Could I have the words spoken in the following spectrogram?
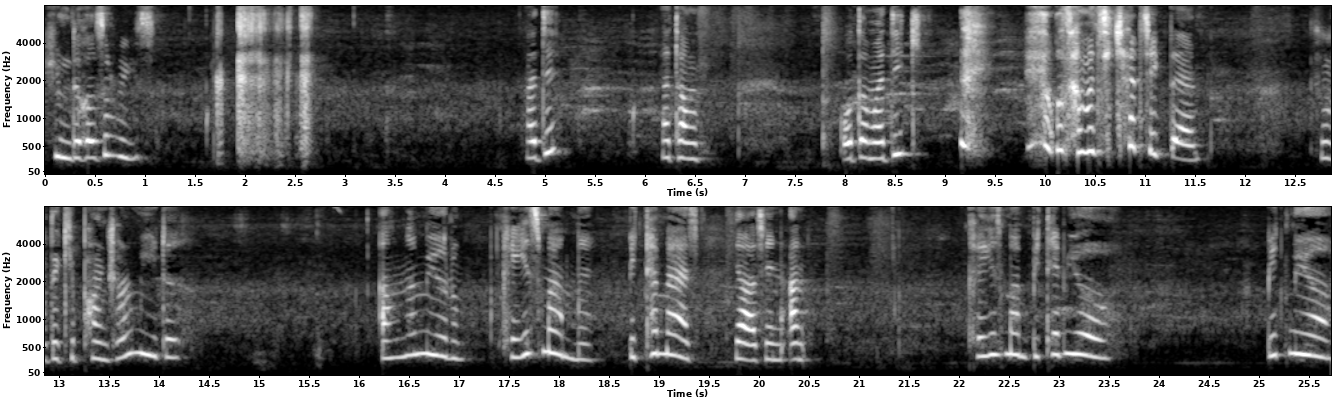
şimdi hazır mıyız? Hadi. Ha tamam. Otomatik. Otomatik gerçekten. Şuradaki pancar mıydı? Anlamıyorum. Kayızman mı? Bitemez. Ya senin an... Kayızman bitemiyor. Bitmiyor.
